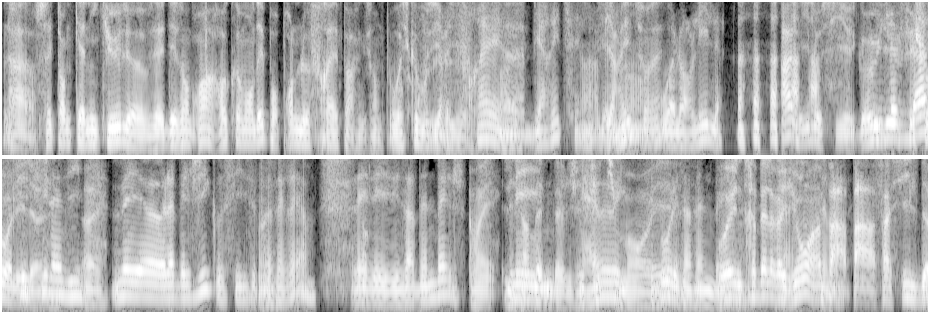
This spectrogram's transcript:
là, en ces temps de canicule, vous avez des endroits à recommander pour prendre le frais, par exemple. Où est-ce que vous iriez Frais, Ouais. euh, Biarritz, éventuellement. Biarritz, ouais. Ou alors Lille. Ah, Lille aussi. Lille Il, il fait chaud à Lille. suis lundi. Mais euh, la Belgique aussi, c'est très agréable. Les, les, les Ardennes belges. Les Mais- Ardennes belges, Ah effectivement. c'est beau, les Ardennes belges. Une très belle région, hein, pas, pas facile de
